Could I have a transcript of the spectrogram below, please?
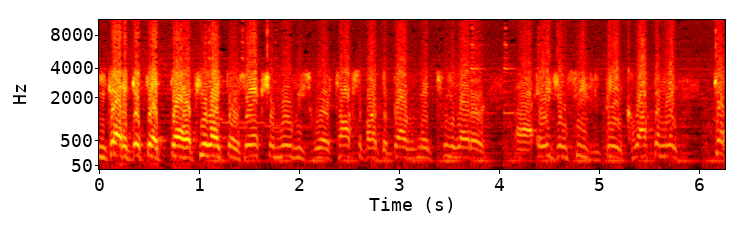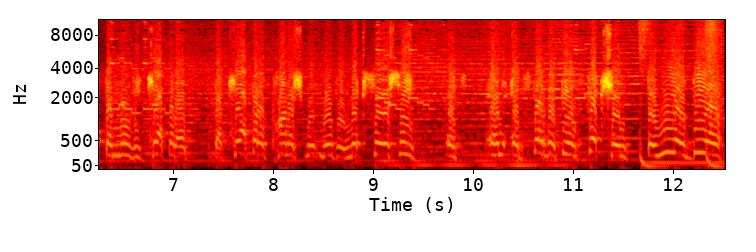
you got to get that. Uh, if you like those action movies where it talks about the government three-letter uh, agencies being corrupt, I mean, get the movie Capitol, the Capitol Punishment movie. Nick Searcy. It's and instead of it being fiction, the real deal,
